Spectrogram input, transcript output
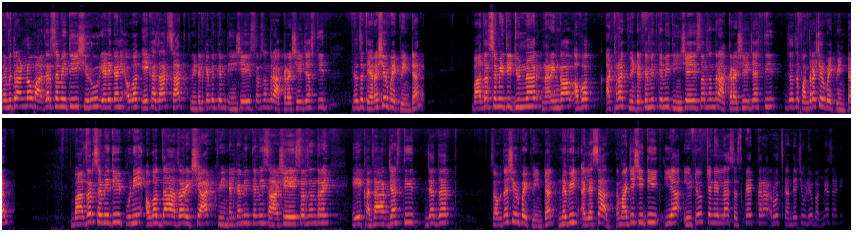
तर मित्रांनो बाजार समिती शिरूर या ठिकाणी अवक एक हजार सात क्विंटल. कमीत कमी तीनशे सरसंत्र अकराशे जास्तीत त्याचं तेराशे रुपये क्विंटल. बाजार समिती जुन्नर नारेंगाव अवक अठरा क्विंटल. कमीत कमी तीनशे सरसंत्र अकराशे जास्तीत ज्याचं पंधराशे रुपये क्विंटल. बाजार समिती पुणे अवक दहा हजार एकशे आठ क्विंटल. कमीत कमी सहाशे सरसंत्र एक हजार जास्तीत ज्या दर चौदाशे रुपये क्विंटल नवीन आले साल. तर माझी शेती या यूट्यूब चॅनेलला सबस्क्राईब करा. रोज कांद्याचे व्हिडिओ बघण्यासाठी.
